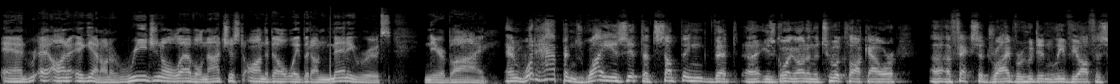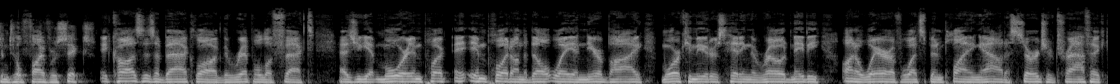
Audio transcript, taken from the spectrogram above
and on again on a regional level, not just on the Beltway, but on many routes nearby. And what happens? Why is it that something that uh, is going on in the two o'clock hour uh, affects a driver who didn't leave the office until five or six. It causes a backlog, the ripple effect, as you get more input input on the Beltway and nearby, more commuters hitting the road, maybe unaware of what's been playing out, a surge of traffic,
